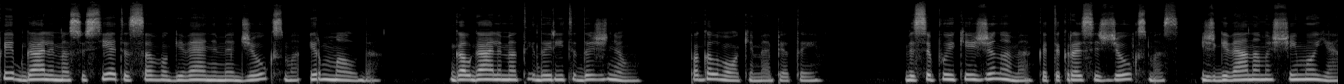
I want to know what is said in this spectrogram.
Kaip galime susijęti savo gyvenime džiaugsmą ir maldą? Gal galime tai daryti dažniau? Pagalvokime apie tai. Visi puikiai žinome, kad tikrasis džiaugsmas išgyvenamas šeimoje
